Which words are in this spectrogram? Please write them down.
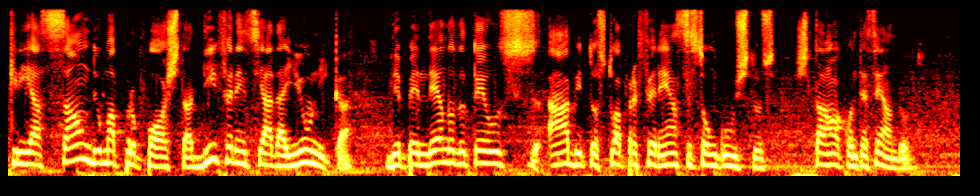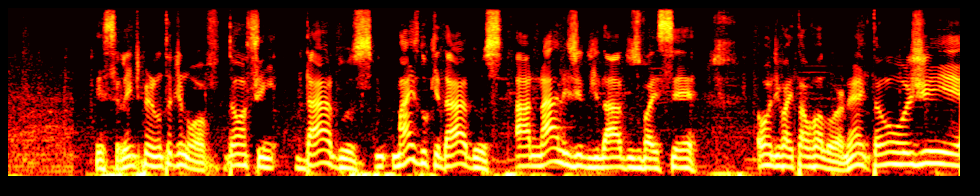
criação de uma proposta diferenciada e única, dependendo dos teus hábitos, tua preferência, são gostos, estão acontecendo? Excelente pergunta de novo. Então, assim, dados, mais do que dados, a análise de dados vai ser onde vai estar o valor, né? Então, hoje,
